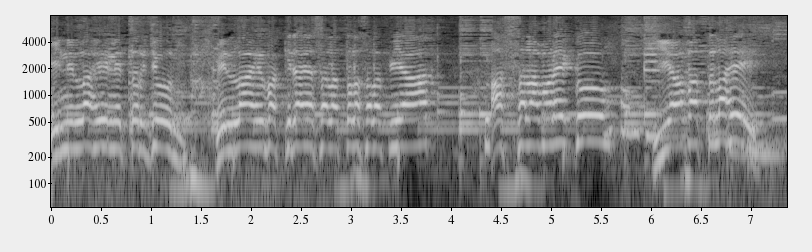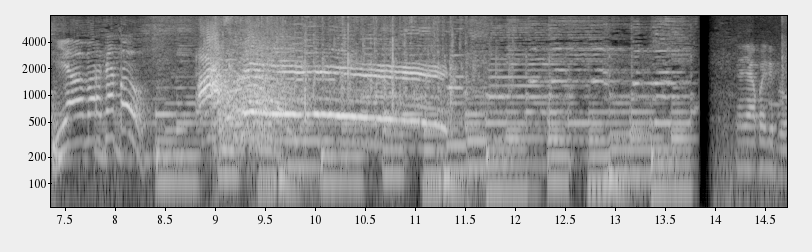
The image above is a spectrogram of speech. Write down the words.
Inilah ini terjun. Billahi wa kidaya salatullah salafiyat. Assalamualaikum. Ya warahmatullahi. Ya barakatuh. Asik! Nyanyi apa ini bro?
